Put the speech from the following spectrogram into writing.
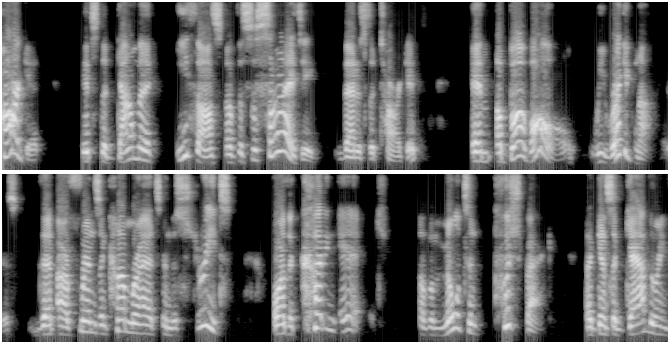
target, it's the dominant ethos of the society that is the target. And above all, we recognize that our friends and comrades in the streets are the cutting edge of a militant pushback against a gathering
